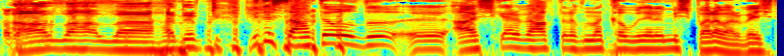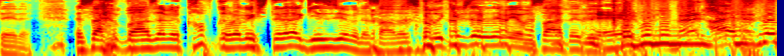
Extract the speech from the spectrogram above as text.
para. Allah Allah. Hadi öptük. Bir de sahte olduğu e, aşikar ve halk tarafından kabul edilmiş para var 5 TL. Mesela bazen böyle kapkara 5 TL'ler geziyor böyle sağda solda. Kimse de demiyor bu sahte diye. Kabullenilmiş ben- bizden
